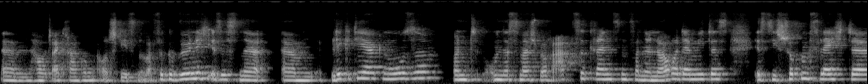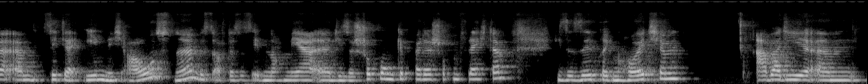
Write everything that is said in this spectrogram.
ähm, Hauterkrankungen ausschließen. Aber für gewöhnlich ist es eine ähm, Blickdiagnose und um das zum Beispiel auch abzugrenzen von der Neurodermitis, ist die Schuppenflechte, ähm, sieht ja ähnlich aus, ne? bis auf, dass es eben noch mehr äh, diese Schuppung gibt bei der Schuppenflechte, diese silbrigen Häutchen. Aber die ähm,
